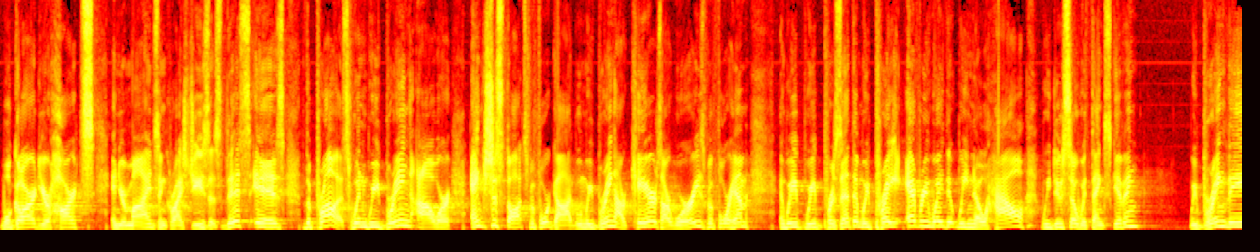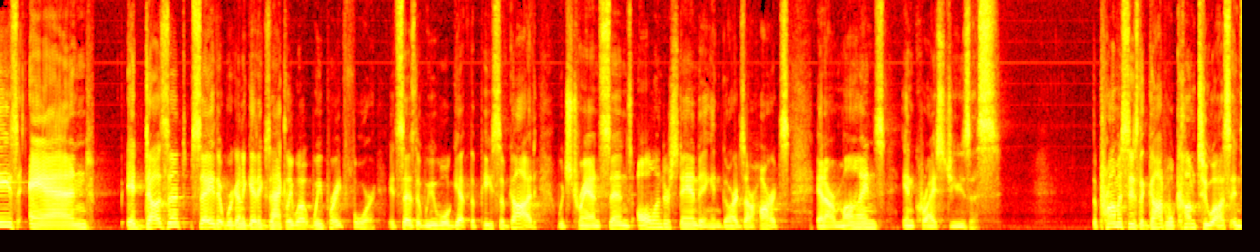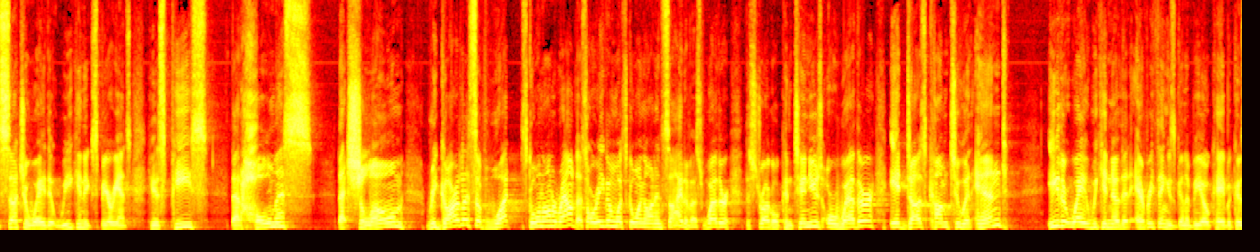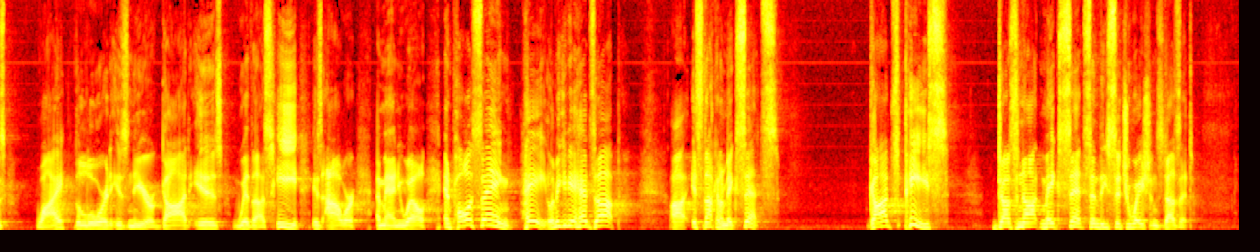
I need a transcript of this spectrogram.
will guard your hearts and your minds in Christ Jesus. This is the promise. When we bring our anxious thoughts before God, when we bring our cares, our worries before Him, and we, we present them, we pray every way that we know how. We do so with thanksgiving. We bring these, and it doesn't say that we're going to get exactly what we prayed for. It says that we will get the peace of God, which transcends all understanding and guards our hearts and our minds in Christ Jesus. The promise is that God will come to us in such a way that we can experience His peace, that wholeness, that shalom, regardless of what's going on around us or even what's going on inside of us, whether the struggle continues or whether it does come to an end. Either way, we can know that everything is going to be okay because why? The Lord is near. God is with us. He is our Emmanuel. And Paul is saying, hey, let me give you a heads up. Uh, it's not going to make sense. God's peace does not make sense in these situations, does it?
